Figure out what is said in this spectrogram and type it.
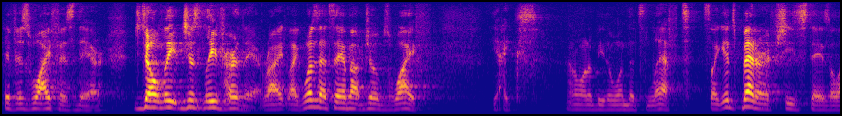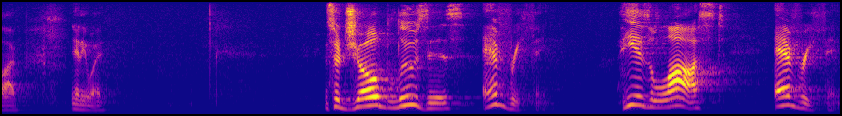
if his wife is there. Don't leave, just leave her there, right? Like, what does that say about Job's wife? Yikes. I don't want to be the one that's left. It's like, it's better if she stays alive. Anyway. So Job loses everything. He has lost everything.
